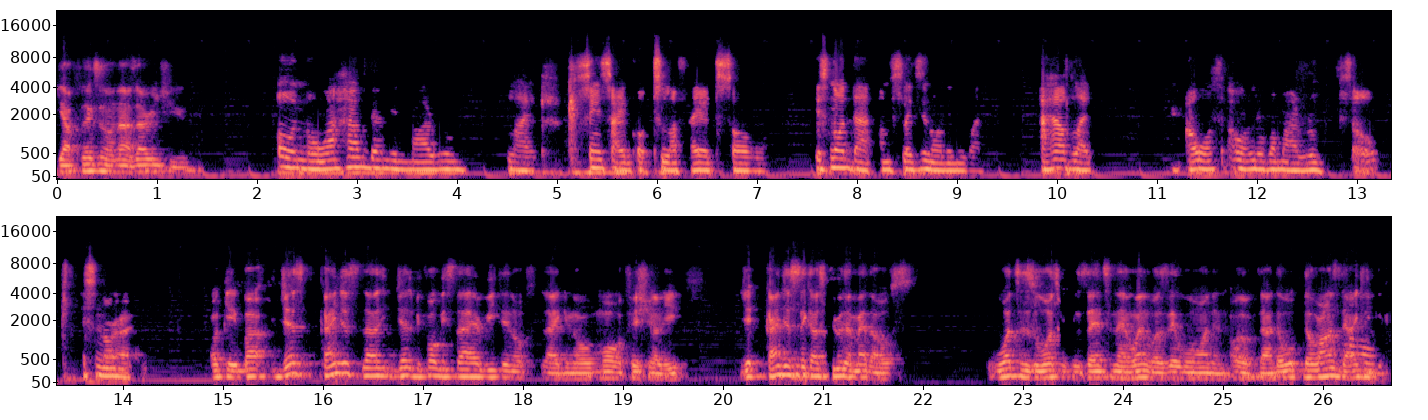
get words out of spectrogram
You're flexing on us, aren't you? Oh no, I have them in my room like since I got to Lafayette. So it's not that I'm flexing on anyone. I have like I was all over my room, so it's not. Right. Okay, but just kind of just just before we start everything of like you know more officially, can you just take us through the medals? What is what representing and when was it won and all of that? The, the ones that oh, actually.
